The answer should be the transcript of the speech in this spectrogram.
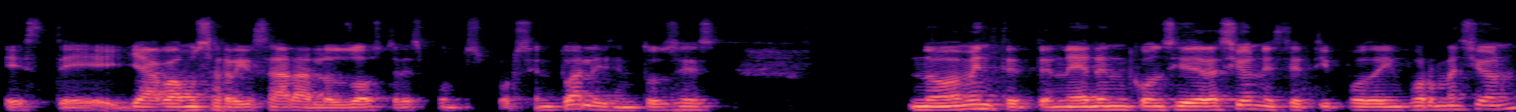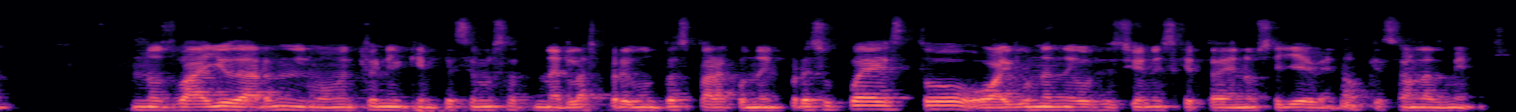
este, ya vamos a regresar a los 2, 3 puntos porcentuales. Entonces, nuevamente, tener en consideración este tipo de información nos va a ayudar en el momento en el que empecemos a tener las preguntas para con el presupuesto o algunas negociaciones que todavía no se lleven, ¿no? que son las menos.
